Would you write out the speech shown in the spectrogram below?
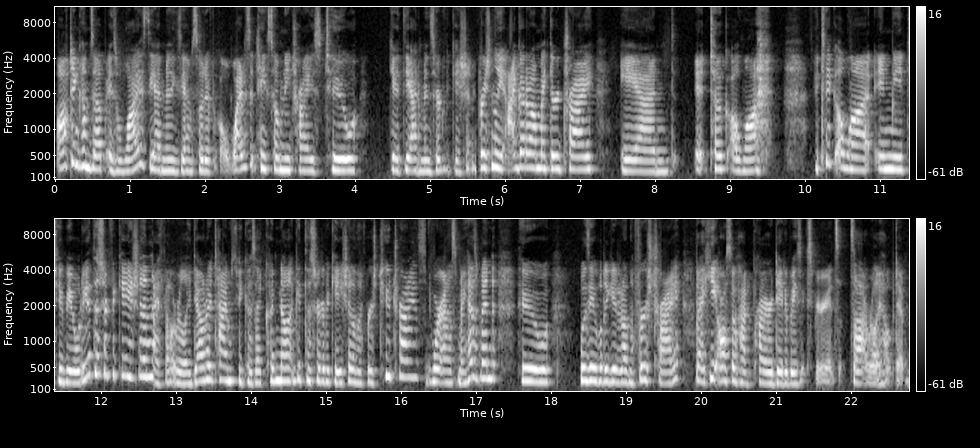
often comes up is why is the admin exam so difficult? Why does it take so many tries to get the admin certification? Personally, I got it on my third try and it took a lot it took a lot in me to be able to get the certification. I felt really down at times because I could not get the certification on the first two tries, whereas my husband, who was able to get it on the first try, but he also had prior database experience, so that really helped him.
